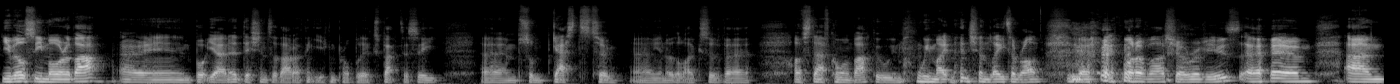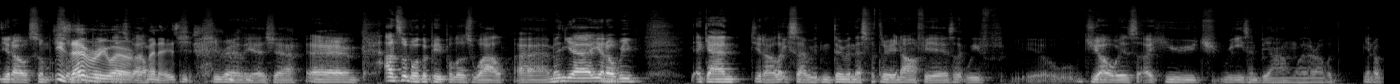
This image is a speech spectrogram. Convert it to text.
you will see more of that. Um, but yeah, in addition to that, I think you can probably expect to see um, some guests too. Uh, you know the likes of uh, of Steph coming back, who we, we might mention later on uh, in one of our show reviews. Um, and you know some she's some everywhere well. at a minute, isn't she? She, she really is, yeah. Um, and some other people as well. Um, and yeah, you know, mm. we've again, you know, like you said, we've been doing this for three and a half years. Like we've, you know, Joe is a huge reason behind where I would, you know,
